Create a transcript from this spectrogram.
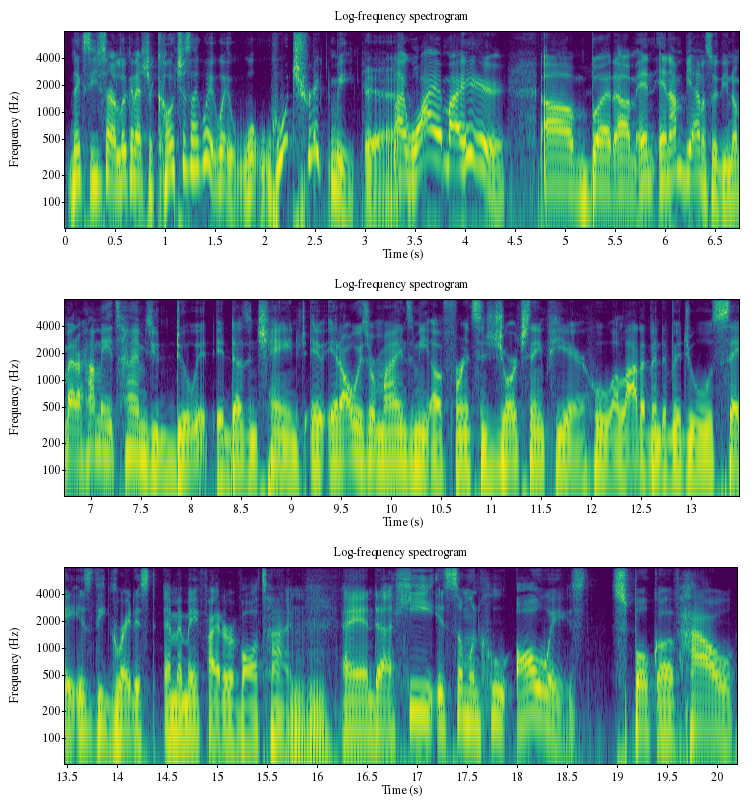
Next, you start looking at your coach. It's like, wait, wait, wh- who tricked me? Yeah. Like, why am I here? Um, but um, and and I'm be honest with you. No matter how many times you do it, it doesn't change. It, it always reminds me of, for instance, George St. Pierre, who a lot of individuals say is the greatest MMA fighter of all time, and uh, he is someone who always spoke of how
